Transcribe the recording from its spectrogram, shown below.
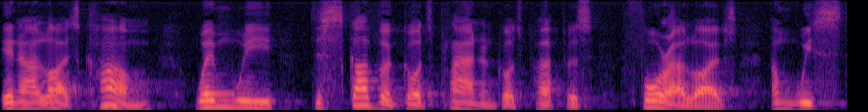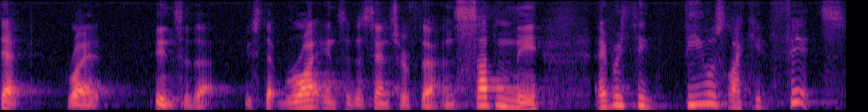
in our lives come when we discover God's plan and God's purpose for our lives and we step right into that. We step right into the center of that. And suddenly everything feels like it fits.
